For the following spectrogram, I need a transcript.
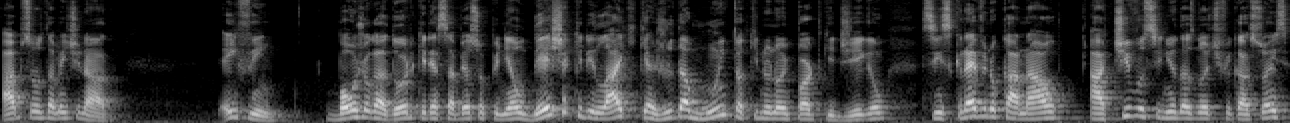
Absolutamente nada. Enfim, bom jogador, queria saber a sua opinião. Deixa aquele like que ajuda muito aqui no Não Importa o que Digam. Se inscreve no canal, ativa o sininho das notificações.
